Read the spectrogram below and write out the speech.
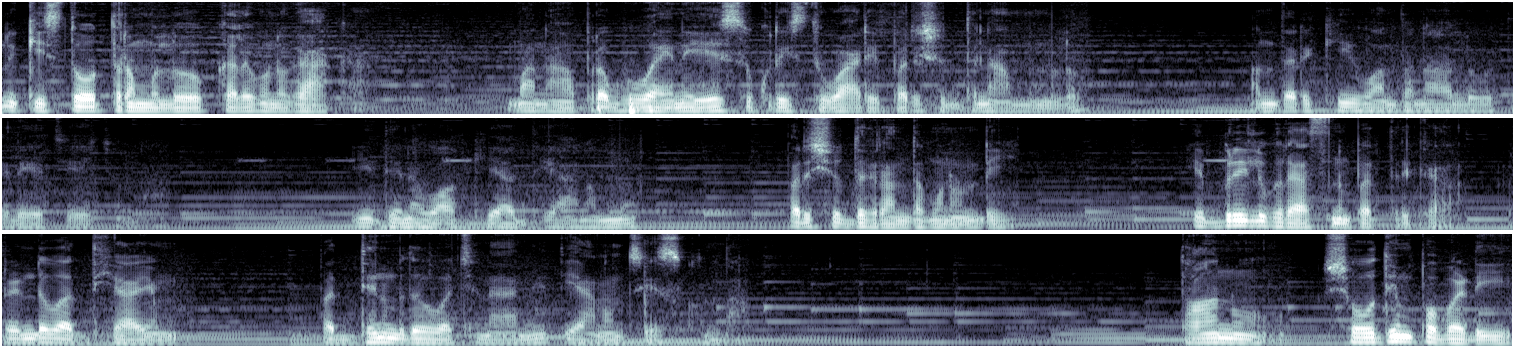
ఉనికి స్తోత్రములు కలుగునుగాక. మన ప్రభు అయిన యేసుక్రీస్తు వారి పరిశుద్ధ నామంలో అందరికీ వందనాలు తెలియచేయుచున్నాను. ఈ దిన వాక్య ధ్యానము పరిశుద్ధ గ్రంథము నుండి హెబ్రిలకు రాసిన పత్రిక రెండవ అధ్యాయం పద్దెనిమిదవ వచనాన్ని ధ్యానం చేసుకుందాం. తాను శోధింపబడి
